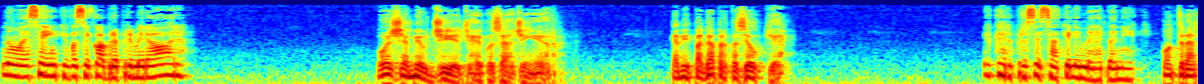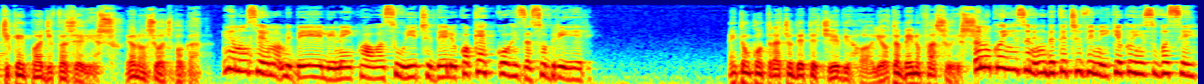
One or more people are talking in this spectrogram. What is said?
Não é sem que você cobra a primeira hora? Hoje é meu dia de recusar dinheiro. Quer me pagar para fazer o quê? Eu quero processar aquele merda, Nick. Contrate quem pode fazer isso. Eu não sou advogado. Eu não sei o nome dele, nem qual a suíte dele, ou qualquer coisa sobre ele. Então contrate um detetive, Holly. Eu também não faço isso. Eu não conheço nenhum detetive, Nick. Eu conheço você.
